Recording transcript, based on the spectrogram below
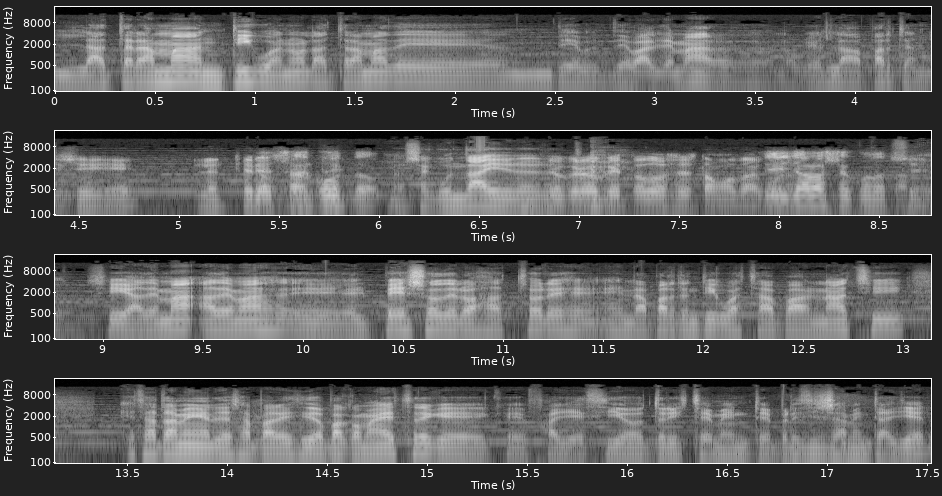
la trama antigua, ¿no? La trama de, de, de Valdemar, lo que es la parte antigua. Sí, lo segundo. Yo creo que todos estamos de acuerdo. Sí, yo lo segundo también. Sí, además, además eh, el peso de los actores en, la parte antigua está Palnachi. Está también el desaparecido Paco Maestre, que, que falleció tristemente precisamente ayer.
